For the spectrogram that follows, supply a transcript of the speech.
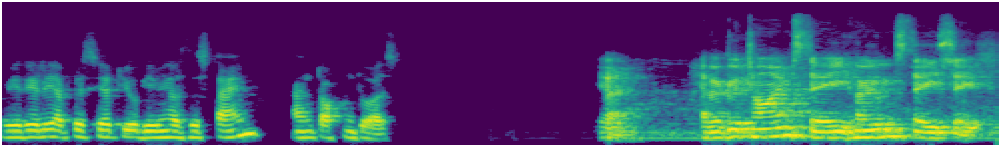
We really appreciate you giving us this time and talking to us. Yeah. Have a good time. Stay home. Stay safe.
